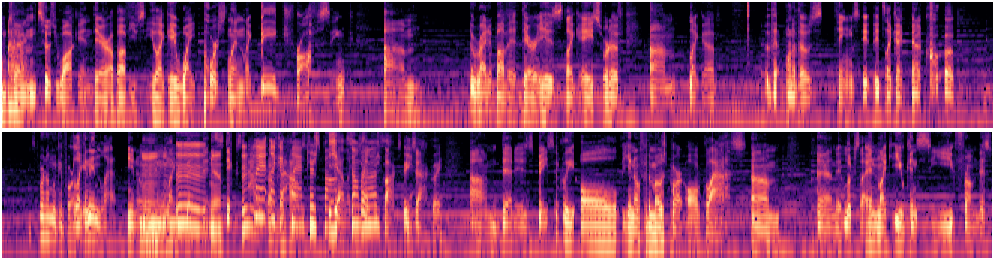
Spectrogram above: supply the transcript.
Okay. Um, so as you walk in there above, you see like a white porcelain, like big trough sink. Um, right above it, there is like a sort of um, like a that one of those things. It, it's like a, a, a what's the word I'm looking for? Like an inlet, you know, Mm. like that, that Yeah. sticks Mhm. out Plant of like the a house. planter's box. Yeah, like a planter's almost. box, Yeah. exactly. Um, that is basically all, you know, for the most part, all glass. Um, and it looks like, and like you can see from this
